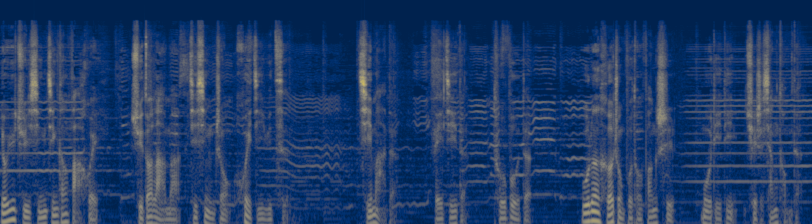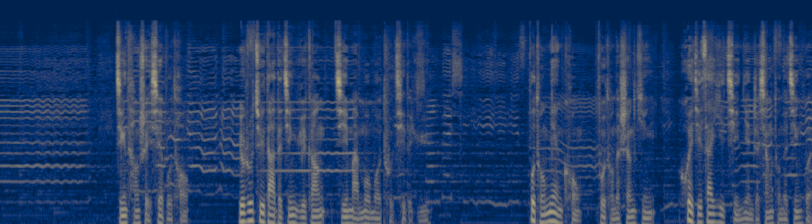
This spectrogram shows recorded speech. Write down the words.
由于举行金刚法会，许多喇嘛及信众汇集于此，骑马的、飞机的、徒步的，无论何种不同方式，目的地却是相同的。金堂水榭不同。犹如巨大的金鱼缸，挤满默默吐气的鱼。不同面孔，不同的声音，汇集在一起，念着相同的经文。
